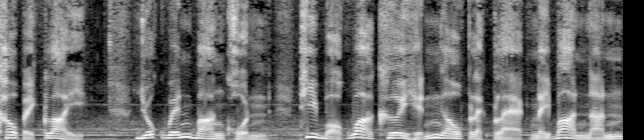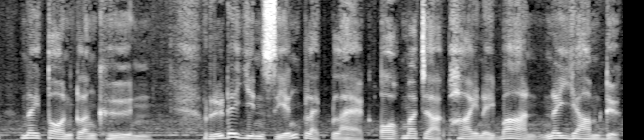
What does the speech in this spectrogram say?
เข้าไปใกล้ ยกเว้นบางคนที่บอกว่าเคยเห็นเงาแปลกๆในบ้านนั้นในตอนกลางคืน หรือได้ยินเสียงแปลกๆ ออกมาจากภายในบ้านในยามดึก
